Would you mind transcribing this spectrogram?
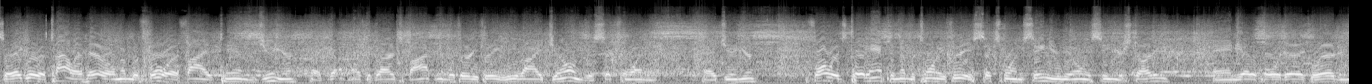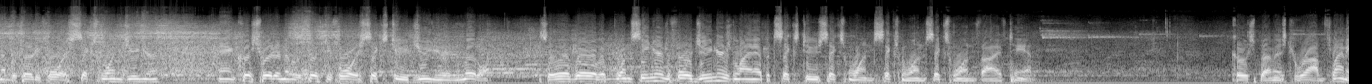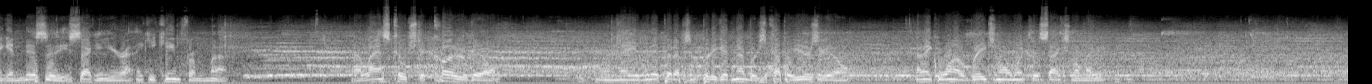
So they go with Tyler Harrell, number four, a 5'10 junior at, at the guard spot. Number 33, Levi Jones, a 6'1 uh, junior. Forwards, Ted Hampton, number 23, a 6'1 senior, the only senior starting. And the other forward, Eric Reardon, number 34, a 6'1 junior. And Chris Ritter, number 54, a 6'2 junior in the middle. So they'll go with one senior and the four juniors, line up at 6'2, 6'1, 6'1, 6'1, 5'10 coached by Mr. Rob Flanagan. This is his second year. I think he came from uh, last coached at Carterville when they they put up some pretty good numbers a couple years ago. I think one of regional went to the sectional maybe.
